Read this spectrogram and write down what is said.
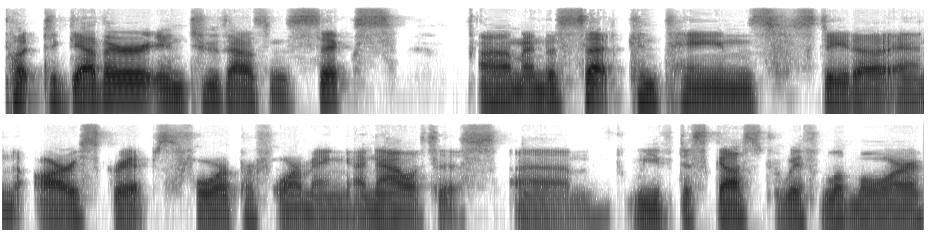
put together in 2006 um, and the set contains Stata and R scripts for performing analysis. Um, we've discussed with Limor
